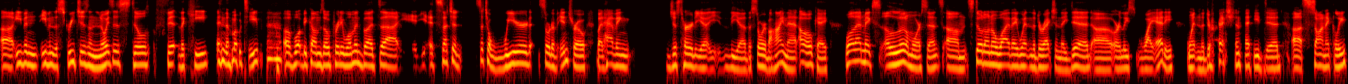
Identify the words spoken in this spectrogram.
Uh, even even the screeches and the noises still fit the key and the motif of what becomes "Oh Pretty Woman," but uh, it, it's such a such a weird sort of intro. But having just heard uh, the uh, the story behind that. Oh, okay. Well, that makes a little more sense. Um, still don't know why they went in the direction they did, uh, or at least why Eddie went in the direction that he did, uh, sonically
